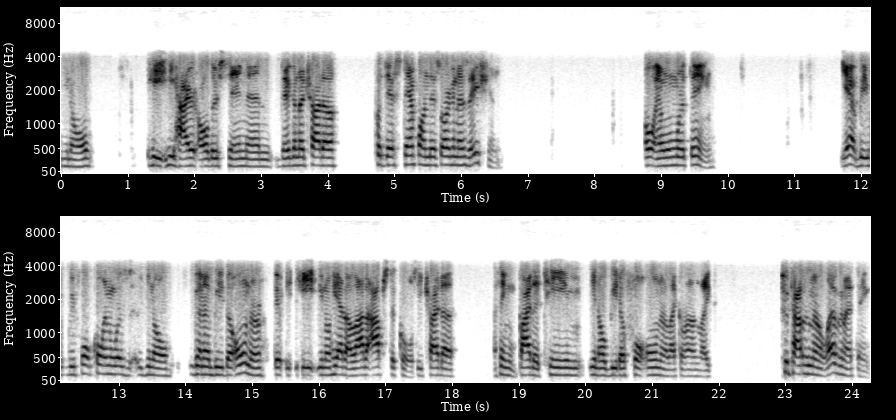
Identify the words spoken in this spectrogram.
you know, he he hired Alderson, and they're gonna try to put their stamp on this organization. Oh, and one more thing yeah, be, before Cohen was, you know, gonna be the owner, he, you know, he had a lot of obstacles. He tried to, I think, buy the team, you know, be the full owner, like around like 2011, I think.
